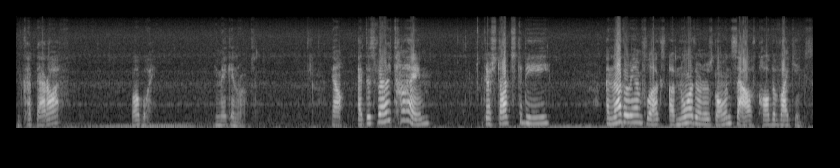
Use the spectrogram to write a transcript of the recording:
You cut that off, oh boy, you make inroads. Now, at this very time, there starts to be another influx of northerners going south called the Vikings.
